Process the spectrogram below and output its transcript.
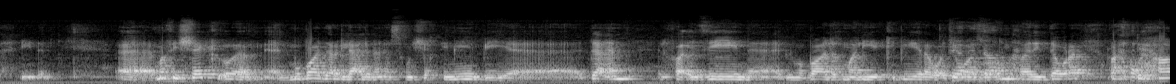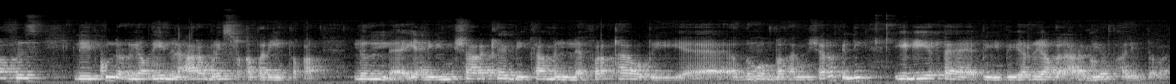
تحديدا. آه، ما في شك آه، المبادرة اللي أعلن عنها سمو الشيخ تميم بدعم الفائزين بمبالغ مالية كبيرة وجوائزهم في هذه الدورة راح تكون حافز لكل الرياضيين العرب وليس القطريين فقط. لل يعني للمشاركة بكامل فرقها وبالظهور بمظهر مشرف اللي يليق ب- بالرياضة العربية وفي هذه الدورة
